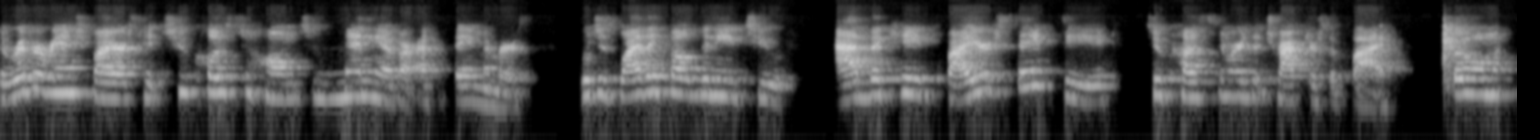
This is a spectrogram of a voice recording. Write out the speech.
The River Ranch fires hit too close to home to many of our FFA members, which is why they felt the need to advocate fire safety to customers at Tractor Supply. Boom,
